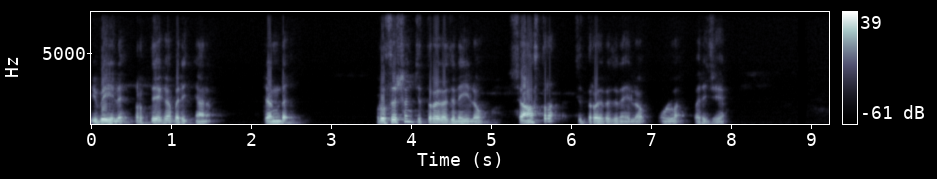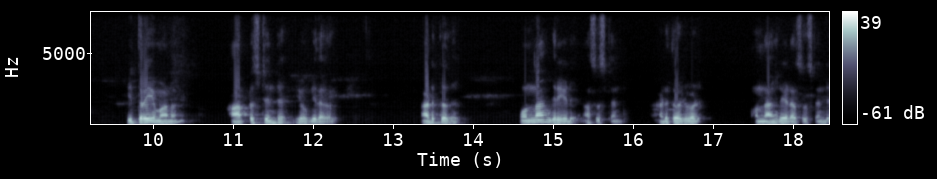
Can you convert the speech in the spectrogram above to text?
ഇവയിലെ പ്രത്യേക പരിജ്ഞാനം. രണ്ട് പ്രൊസിഷൻ ചിത്രരചനയിലോ ശാസ്ത്ര ചിത്രരചനയിലോ ഉള്ള പരിചയം. ഇത്രയുമാണ് ആർട്ടിസ്റ്റിന്റെ യോഗ്യതകൾ. അടുത്തത് ഒന്നാം ഗ്രേഡ് അസിസ്റ്റന്റ്. അടുത്ത ഒഴിവ് ഒന്നാം ഗ്രേഡ് അസിസ്റ്റന്റ്.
